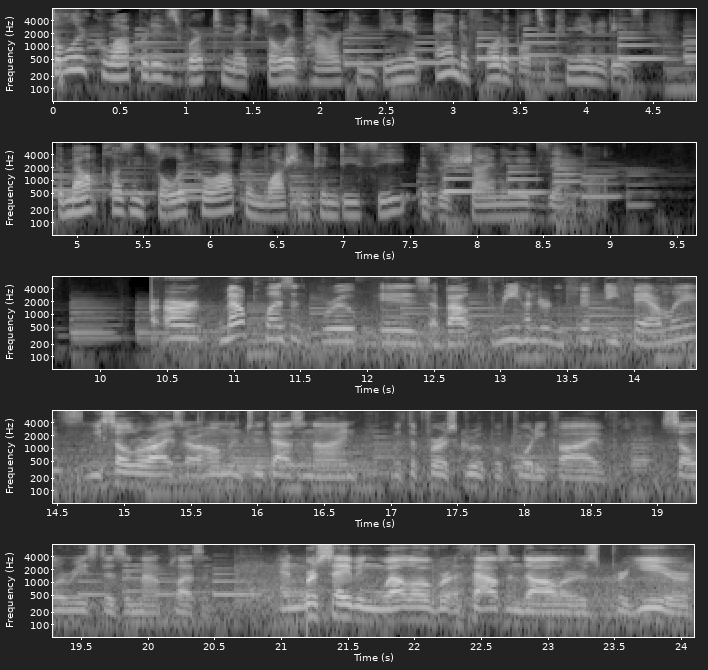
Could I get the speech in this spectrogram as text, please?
Solar cooperatives work to make solar power convenient and affordable to communities. The Mount Pleasant Solar Co-op in Washington, D.C. is a shining example. Our Mount Pleasant group is about 350 families. We solarized our home in 2009 with the first group of 45 solaristas in Mount Pleasant. And we're saving well over $1,000 per year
